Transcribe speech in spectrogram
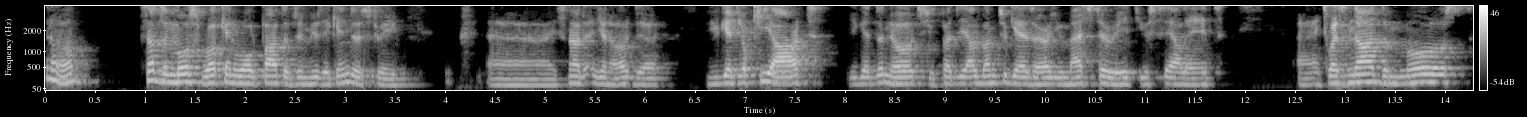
you know, it's not the most rock and roll part of the music industry. Uh, it's not, you know, the, you get your key art, you get the notes, you put the album together, you master it, you sell it. Uh, it was not the most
